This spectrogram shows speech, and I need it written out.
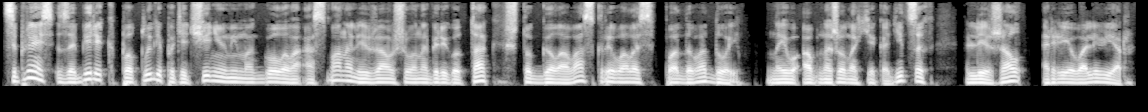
Цепляясь за берег, поплыли по течению мимо голого османа, лежавшего на берегу так, что голова скрывалась под водой. На его обнаженных ягодицах лежал револьвер.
